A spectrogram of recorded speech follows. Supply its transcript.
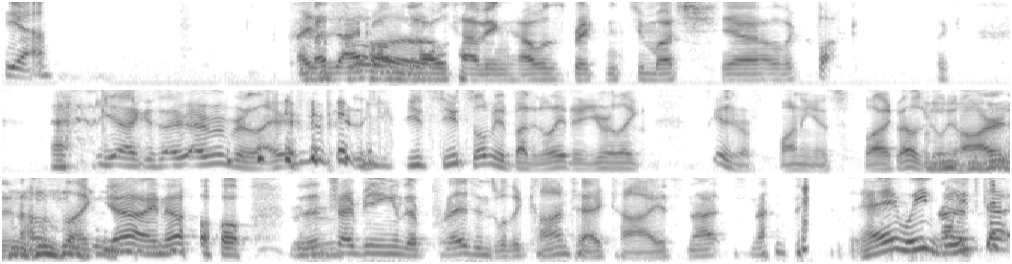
yeah. I, that's I- the problem that i was having i was breaking too much yeah i was like fuck like Yeah, because I, I remember, like, I remember you, you told me about it later. You were like, "These guys are funny as fuck." That was really hard, and I was like, "Yeah, I know." But then try being in their presence with a contact high. It's not. It's not. hey, we've Not we've done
